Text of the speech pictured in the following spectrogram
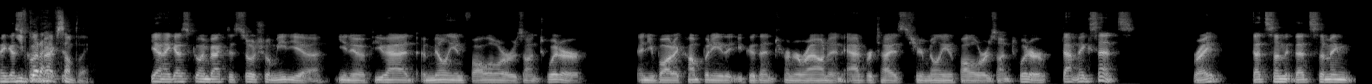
I guess you've got to have something. Yeah, and I guess going back to social media, you know, if you had a million followers on Twitter and you bought a company that you could then turn around and advertise to your million followers on Twitter, that makes sense, right? That's something that's something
